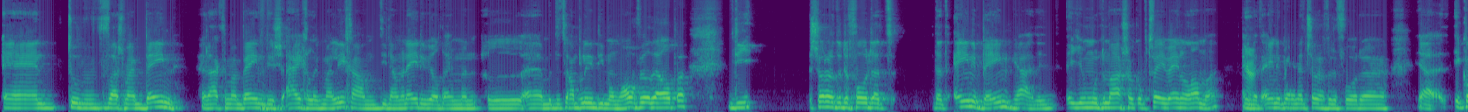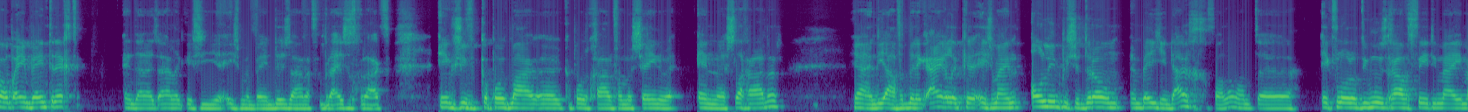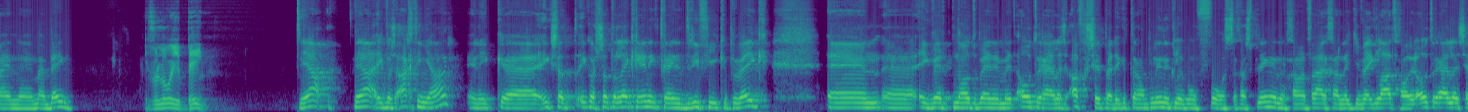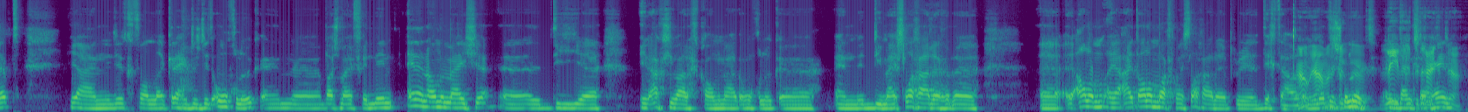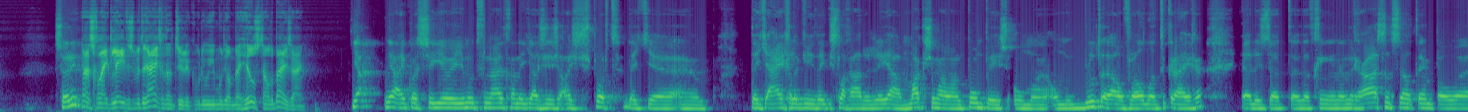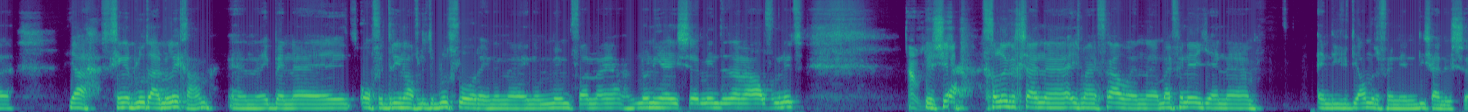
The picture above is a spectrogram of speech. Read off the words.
En toen was mijn been, raakte mijn been dus eigenlijk mijn lichaam die naar beneden wilde en mijn, uh, de trampoline die me omhoog wilde helpen, die zorgde ervoor dat dat ene been, ja, je moet normaal gesproken op twee benen landen. En dat ene been, dat zorgde ervoor, uh, ja, ik kwam op één been terecht. En daar uiteindelijk is, die, is mijn been dusdanig verbrijzeld geraakt. Inclusief kapot, maar, uh, kapot gegaan van mijn zenuwen en slagader. Ja, en die avond ben ik eigenlijk, uh, is mijn Olympische droom een beetje in duigen gevallen. Want ik verloor op die woensdagavond 14 mei mijn, mijn been. Je verloor je been? Ja, ja, ik was 18 jaar en ik, ik, zat, ik was, zat er lekker in. Ik trainde drie, vier keer per week. En ik werd notabene met autorijles afgezet bij de trampolineclub om vervolgens te gaan springen. En dan gaan we vanuit gaan dat je een week later gewoon weer autorijles hebt. Ja, en in dit geval uh, kreeg ik dus dit ongeluk. En was mijn vriendin en een ander meisje die in actie waren gekomen na het ongeluk. en die mij slagader alle, uit alle macht mijn slagader dicht te houden. Oh, ja, dat is gelukt. Levensbedreigend, ja. Sorry? Dat is gelijk levensbedreigend natuurlijk. Ik bedoel, je moet dan heel snel erbij zijn. Ja, ja ik was, je, je moet vanuit gaan dat je als je, als je sport, dat je, uh, dat je eigenlijk dat je slagader ja, maximaal aan het pompen is om, uh, om bloed overal te krijgen. Ja, dus dat, dat ging in een razendsnel tempo ja, ging het bloed uit mijn lichaam. En ik ben ongeveer 3,5 liter bloed verloren in een, in een mum van, nou ja, nog niet eens minder dan een halve minuut. Oh, dus ja, gelukkig zijn, is mijn vrouw en mijn vriendinnetje en, en die, die andere vriendin, die zijn dus,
